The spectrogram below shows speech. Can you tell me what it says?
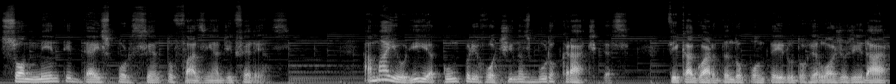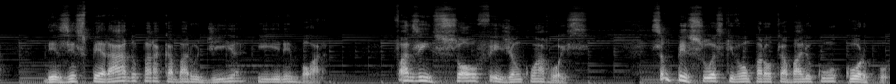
Somente 10% fazem a diferença. A maioria cumpre rotinas burocráticas, fica aguardando o ponteiro do relógio girar, desesperado para acabar o dia e ir embora. Fazem só o feijão com arroz são pessoas que vão para o trabalho com o corpo,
